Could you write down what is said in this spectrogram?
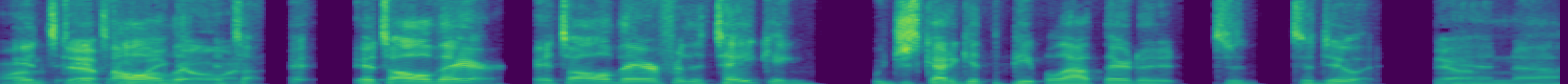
Well, I'm it's definitely it's all going. it's it's all there. It's all there for the taking. We just got to get the people out there to to to do it. Yeah. And uh,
